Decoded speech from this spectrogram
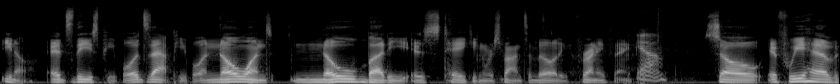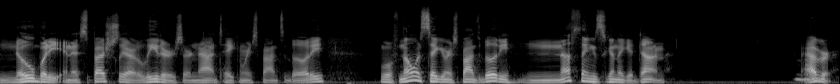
you know, it's these people. It's that people. And no one's nobody is taking responsibility for anything. yeah So if we have nobody, and especially our leaders, are not taking responsibility, well, if no one's taking responsibility, nothing's going to get done, mm-hmm. ever.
